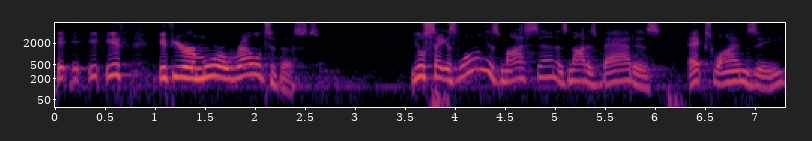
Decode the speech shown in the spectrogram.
If, if you're a moral relativist, you'll say, as long as my sin is not as bad as X, Y, and Z,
